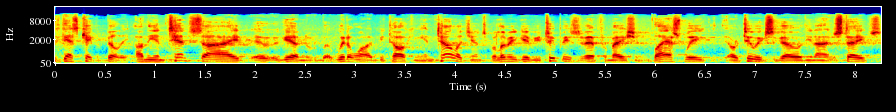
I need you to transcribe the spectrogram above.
that's capability. On the intent side, uh, again, we don't want to be talking intelligence, but let me give you two pieces of information. Last week or two weeks ago in the United States,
